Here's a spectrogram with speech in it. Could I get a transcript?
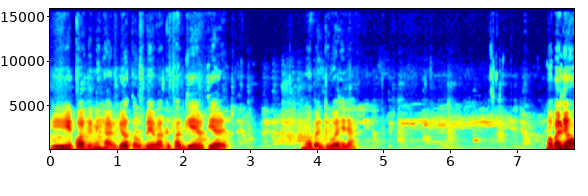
એ એક વાગે નિહાળ ગયો તો બે વાગે ભાગી આવ્યો ત્યારે. મોબાઈલ જોવે છે જા. મોબાઈલ જોવો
